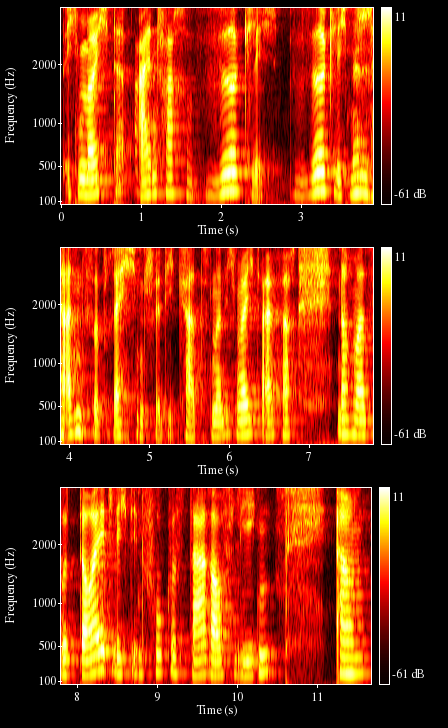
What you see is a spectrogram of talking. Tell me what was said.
ich möchte einfach wirklich wirklich eine Lanze brechen für die Katzen. Und ich möchte einfach nochmal so deutlich den Fokus darauf legen. Ähm,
